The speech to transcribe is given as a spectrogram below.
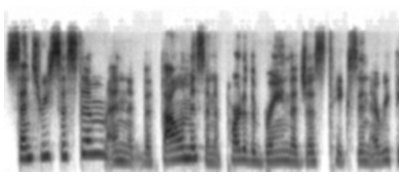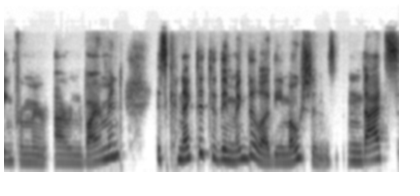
sensory system and the thalamus and a part of the brain that just takes in everything from our, our environment is connected to the amygdala the emotions and that's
